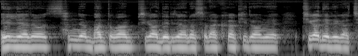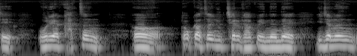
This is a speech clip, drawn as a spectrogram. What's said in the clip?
엘리야도 3년 반 동안 비가 내리지 않았으나 그가 기도하며 비가 내릴 같이 우리가 같은 어 똑같은 육체를 갖고 있는데 이제는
